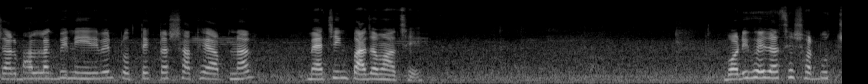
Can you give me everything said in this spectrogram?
যার ভালো লাগবে নিয়ে নেবেন প্রত্যেকটার সাথে আপনার ম্যাচিং পাজামা আছে। বডি হয়ে যাচ্ছে সর্বোচ্চ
